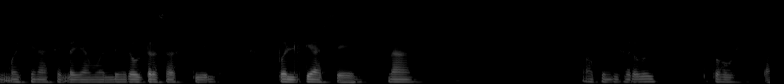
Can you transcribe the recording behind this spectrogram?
मशीन असेल त्याच्यामध्ये रोटर्स असतील पलटी असेल ना? आपण ते सर्व पाहू शकता.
